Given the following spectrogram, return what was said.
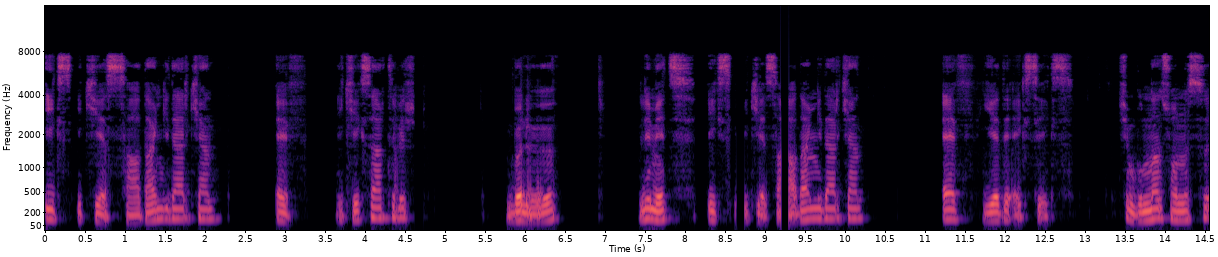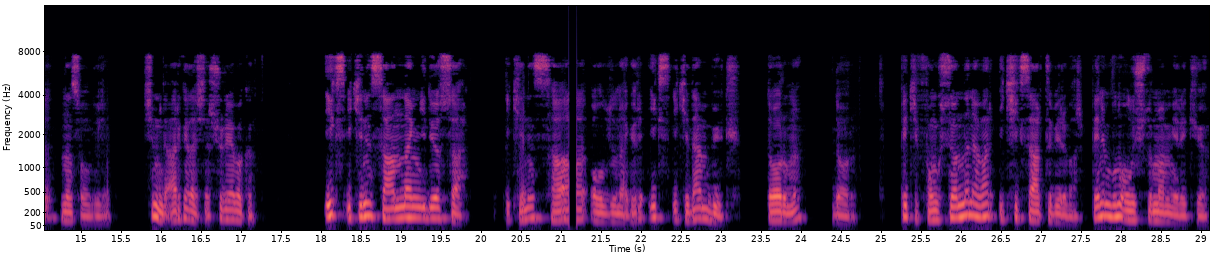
X 2'ye sağdan giderken f 2x artı 1 bölü limit x 2'ye sağdan giderken f 7 eksi x. Şimdi bundan sonrası nasıl olacak? Şimdi arkadaşlar şuraya bakın. x 2'nin sağından gidiyorsa 2'nin sağ olduğuna göre x 2'den büyük. Doğru mu? Doğru. Peki fonksiyonda ne var? 2x artı 1 var. Benim bunu oluşturmam gerekiyor.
